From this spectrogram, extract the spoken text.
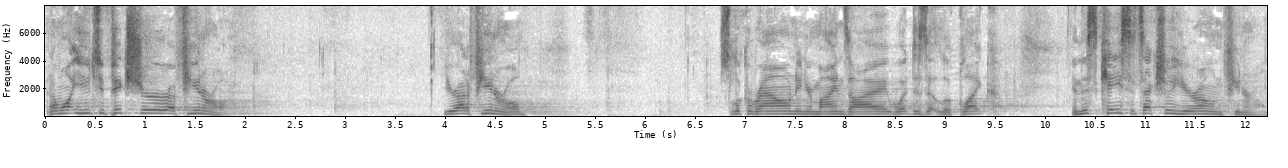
And I want you to picture a funeral. You're at a funeral. Just look around in your mind's eye. What does it look like? In this case, it's actually your own funeral.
